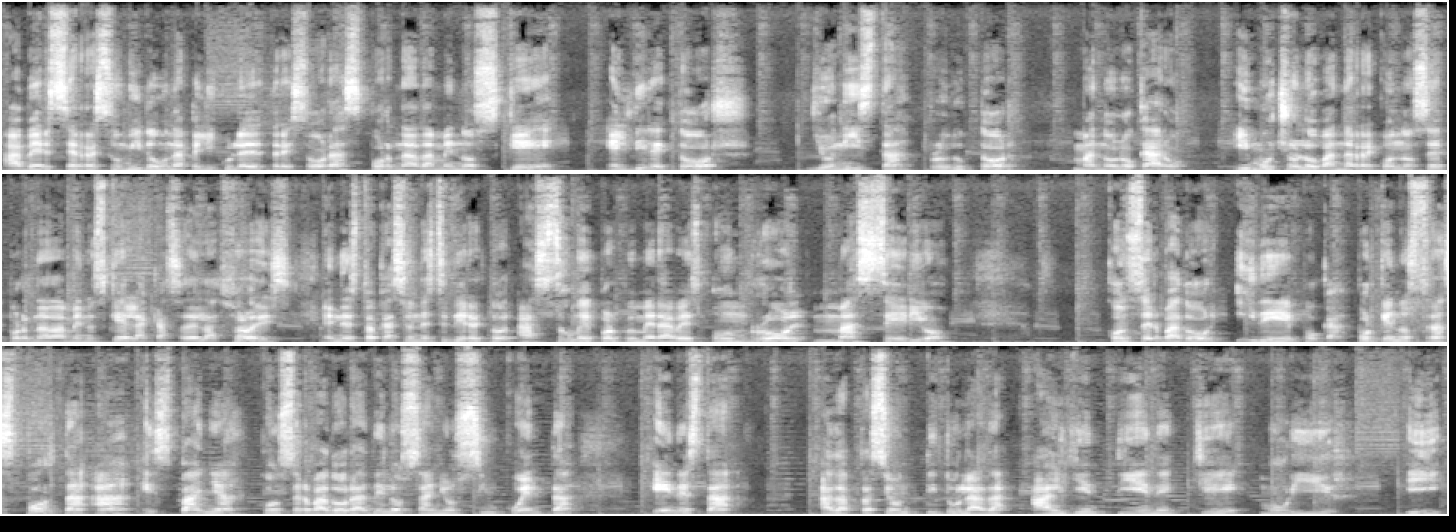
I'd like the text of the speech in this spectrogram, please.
haberse resumido una película de tres horas por nada menos que el director guionista, productor Manolo Caro. y muchos lo van a reconocer por nada menos que La Casa de las Flores. En esta ocasión este director asume por primera vez un rol más serio, conservador y de época, porque nos transporta a España conservadora de los años 50 en esta adaptación titulada Alguien tiene que morir. Y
